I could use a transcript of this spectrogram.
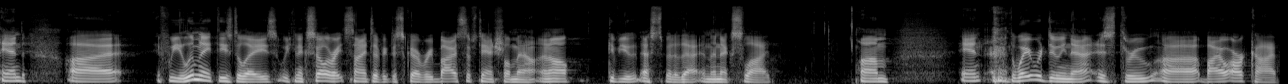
And uh, if we eliminate these delays, we can accelerate scientific discovery by a substantial amount. And I'll give you an estimate of that in the next slide. Um, and the way we're doing that is through uh, bioRxiv.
